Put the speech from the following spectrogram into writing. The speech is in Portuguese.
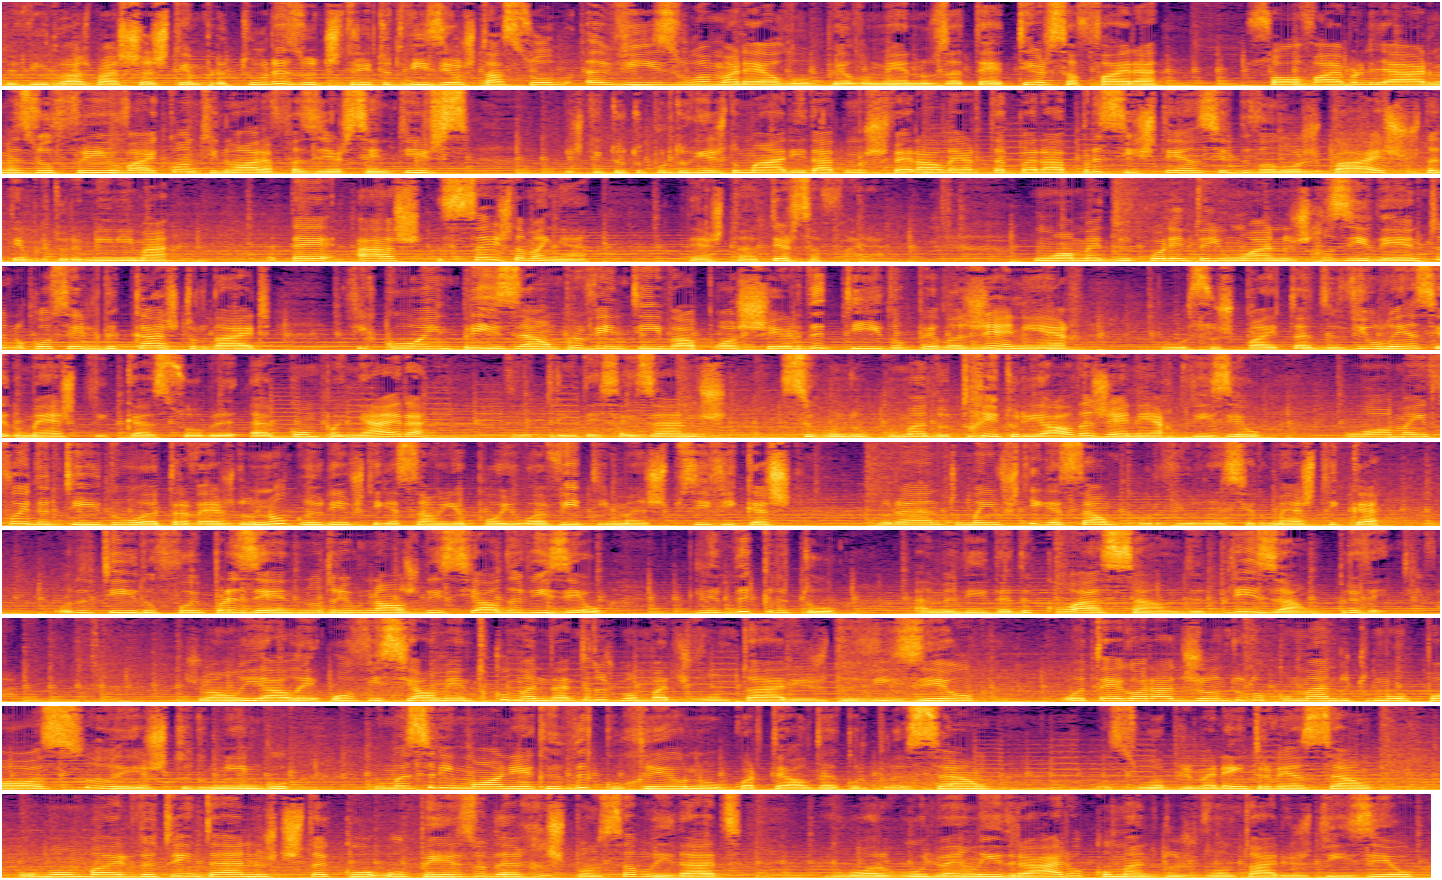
Devido às baixas temperaturas, o distrito de Viseu está sob aviso amarelo, pelo menos até terça-feira. O sol vai brilhar, mas o frio vai continuar a fazer sentir-se. O Instituto Português do Mar e da Atmosfera alerta para a persistência de valores baixos da temperatura mínima até às 6 da manhã desta terça-feira. Um homem de 41 anos, residente no Conselho de Castro Daire, ficou em prisão preventiva após ser detido pela GNR por suspeita de violência doméstica sobre a companheira, de 36 anos. Segundo o Comando Territorial da GNR de Viseu, o homem foi detido através do Núcleo de Investigação e Apoio a Vítimas Específicas durante uma investigação por violência doméstica. O detido foi presente no Tribunal Judicial de Viseu, que lhe decretou a medida de coação de prisão preventiva. João Leal é oficialmente comandante dos Bombeiros Voluntários de Viseu. O até agora adjunto do comando tomou posse este domingo numa cerimónia que decorreu no quartel da corporação. Na sua primeira intervenção, o bombeiro de 30 anos destacou o peso da responsabilidade e o orgulho em liderar o comando dos voluntários de Viseu.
